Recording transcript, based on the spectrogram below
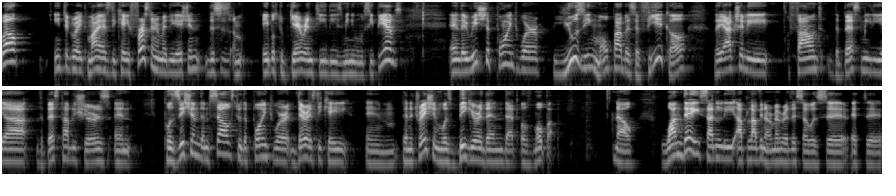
well, integrate my SDK first in remediation. This is I'm able to guarantee these minimum CPMs. And they reached a point where using MoPub as a vehicle, they actually found the best media, the best publishers, and positioned themselves to the point where their SDK um, penetration was bigger than that of MoPub. Now, one day, suddenly, AppLovin, I remember this. I was uh, at, uh,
